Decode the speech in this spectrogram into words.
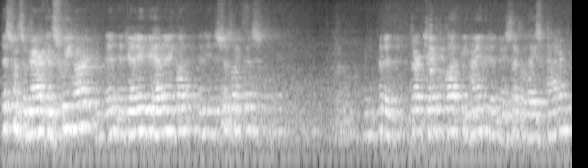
This one's American Sweetheart. Do any of you have any, any dishes like this? Put a dark tablecloth behind it, it makes like a lace pattern.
